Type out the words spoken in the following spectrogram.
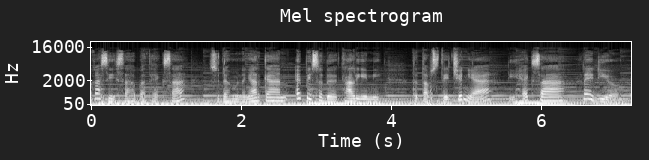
Kasih sahabat Hexa sudah mendengarkan episode kali ini. Tetap stay tune ya di Hexa Radio.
